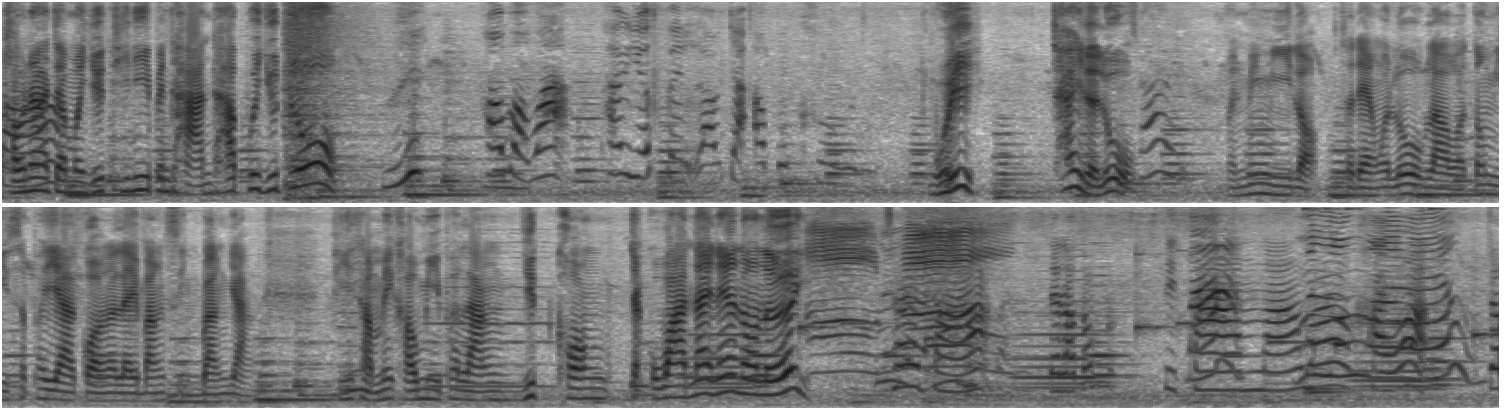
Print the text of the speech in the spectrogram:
ป๋าเขาน่าจะมายึดที่นี่เป็นฐานทัพเพื่อยึดโลก เฮ้ยเขาบอกว่าถ้ายึดเสร็จเราจะเอาไปคืนอุ้ยใช่เหรอลูก ใช่มันไม่มีหรอกแสดงว่าโลกเราอะต้องมีทรัพยากรอะไรบางสิ่งบางอย่าง ที่ทำให้เขามีพลังยึดครองจักรวาลได้แน่นอนเลย ใช่ป๋าแต่เราต้องติดตามนะว่าเขาอะจะ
